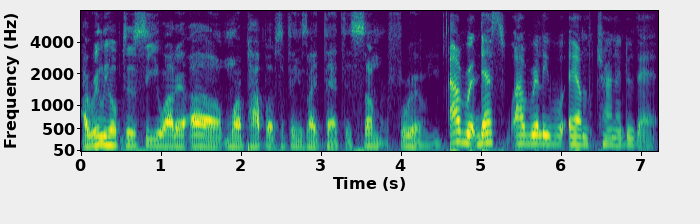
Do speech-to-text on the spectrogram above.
I really hope to see you out at uh, more pop ups and things like that this summer. For real, you I re- that's I really w- am trying to do that.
